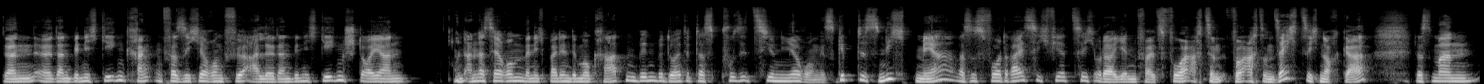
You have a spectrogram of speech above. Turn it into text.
dann, äh, dann bin ich gegen Krankenversicherung für alle, dann bin ich gegen Steuern. Und andersherum, wenn ich bei den Demokraten bin, bedeutet das Positionierung. Es gibt es nicht mehr, was es vor 30, 40 oder jedenfalls vor 18, vor 68 noch gab, dass man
